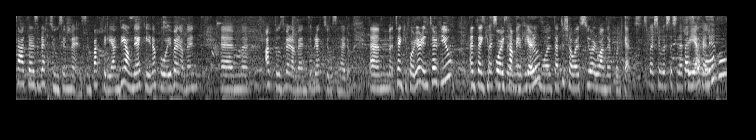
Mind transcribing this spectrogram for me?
tates grazzjuż immens. Infatti li għandi hawnhekk jiena fuqi verament em, għattuż verament grazzjuż ħelu. Um, thank you for your interview and thank you for Спасибо за coming here in интервью. Malta to show us your wonderful cats. Спасибо, что сюда Спасибо приехали. клубу,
